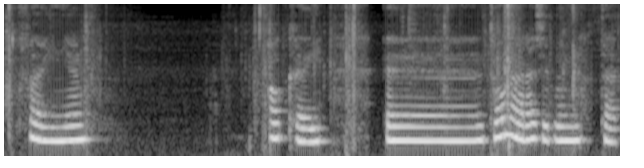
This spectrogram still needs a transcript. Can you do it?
fajnie. Okej. Eee, to na razie bym tak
